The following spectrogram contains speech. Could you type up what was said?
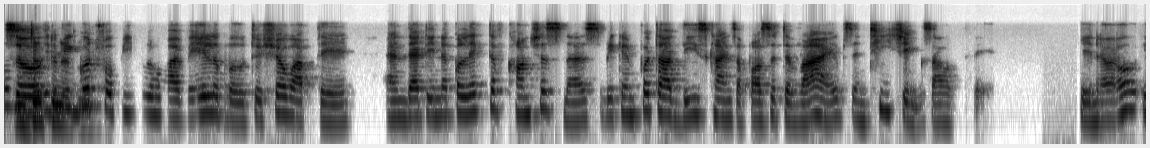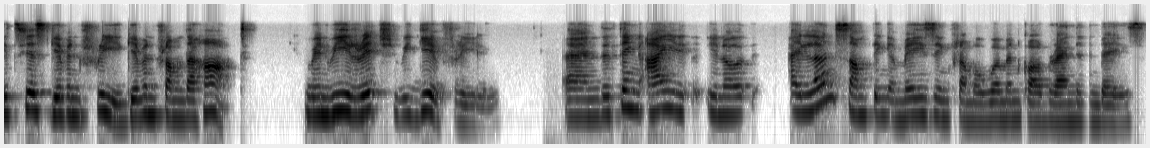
So it'll be good for people who are available to show up there and that in a collective consciousness, we can put out these kinds of positive vibes and teachings out there. You know, it's just given free, given from the heart. When we rich, we give freely. And the thing I, you know, I learned something amazing from a woman called Brandon Bays.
